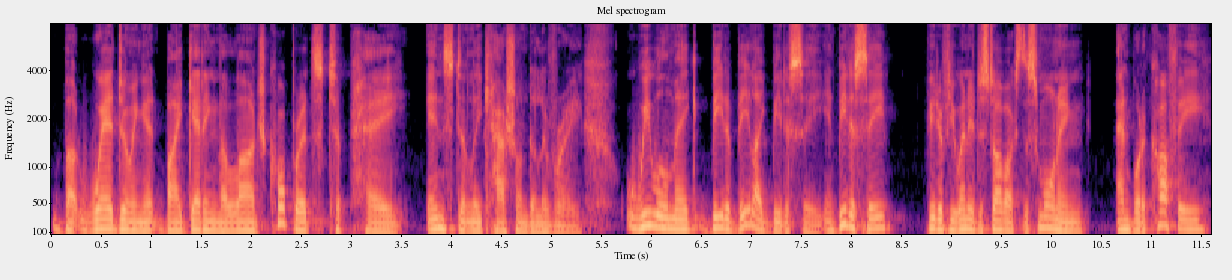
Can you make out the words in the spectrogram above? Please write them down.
but we're doing it by getting the large corporates to pay instantly cash on delivery. We will make B2B like B2C. In B2C, Peter, if you went into Starbucks this morning and bought a coffee,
